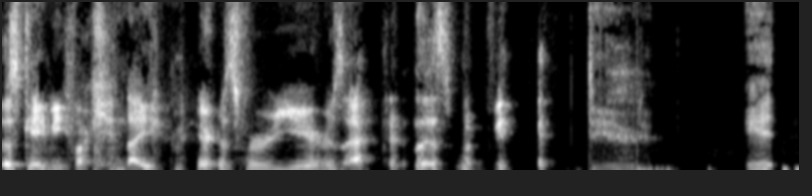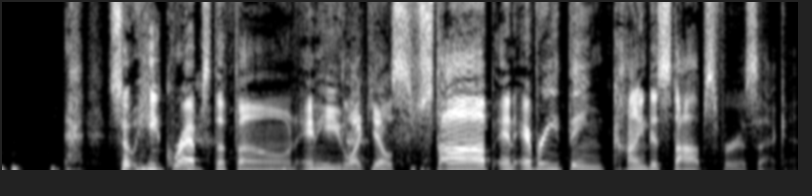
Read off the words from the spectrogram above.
This gave me fucking nightmares for years after this movie. Dude. It so he grabs the phone and he like yells stop and everything kind of stops for a second.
